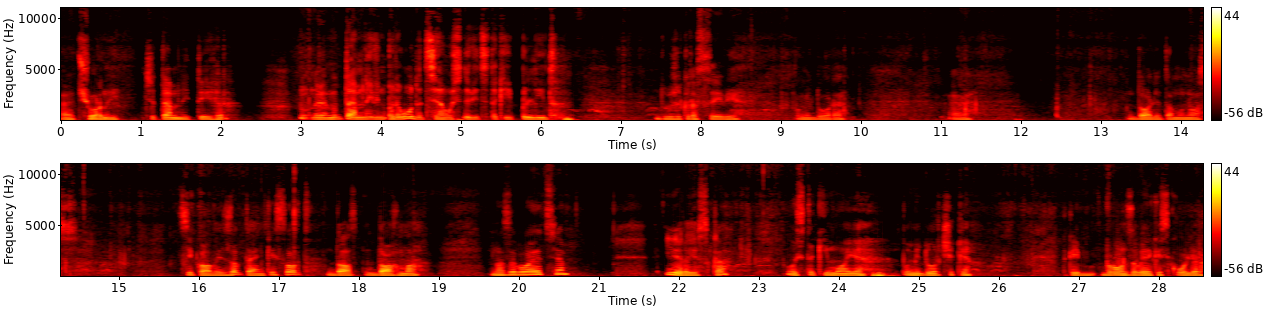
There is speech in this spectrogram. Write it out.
е, чорний чи темний тигр. Ну, напевно, темний він переводиться. Ось дивіться, такий плід. Дуже красиві помідори. Далі там у нас цікавий жовтенький сорт. Дагма називається. Іриска. Ось такі має помідорчики. Такий бронзовий якийсь колір.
